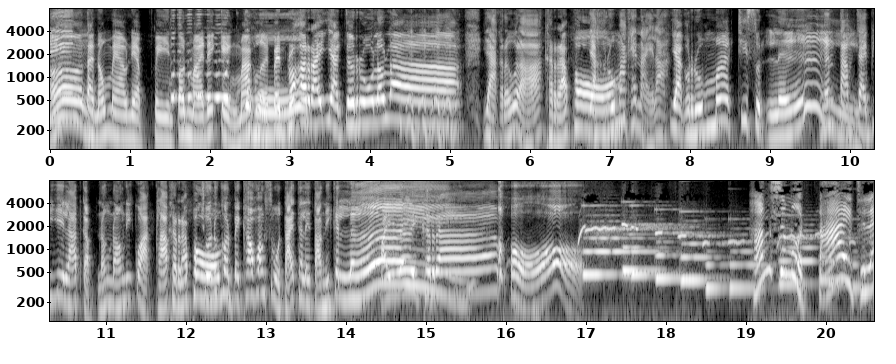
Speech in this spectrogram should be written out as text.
จริงเออแต่น้องแมวเนี่ยปีนต้นไม้ได้เก่งมากเลยโอ้โหเป็นเพราะอะไรอยากจะรู้แล้วล่ะอยากรู้เหรอครับผมอยากรู้มากแค่ไหนล่ะ อยากรู้มากที่สุดเลยงั้นตามใจพี่ยีรับกับน้องๆดีกว่าครับครับผมชวนทุกคนไปเข้าห้องสมุดใต้ทะเลตอนนี้กันเลยไปเลยครับโอ้โหห้องสมุดใต้ทะเล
